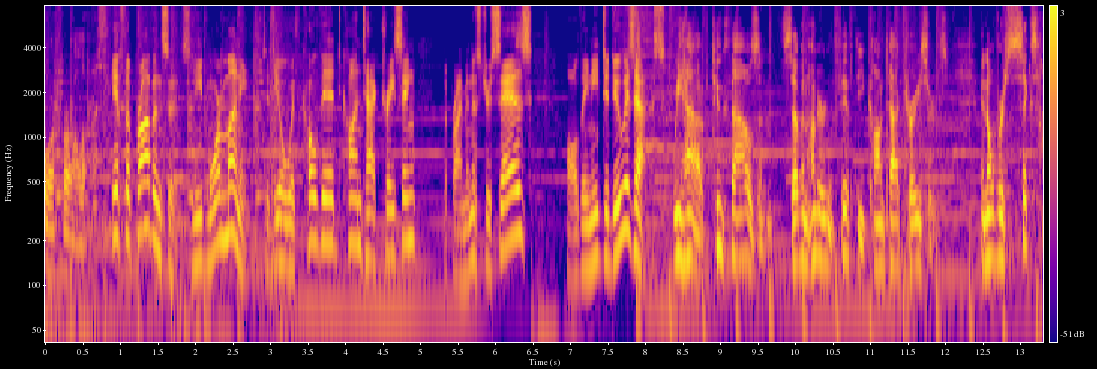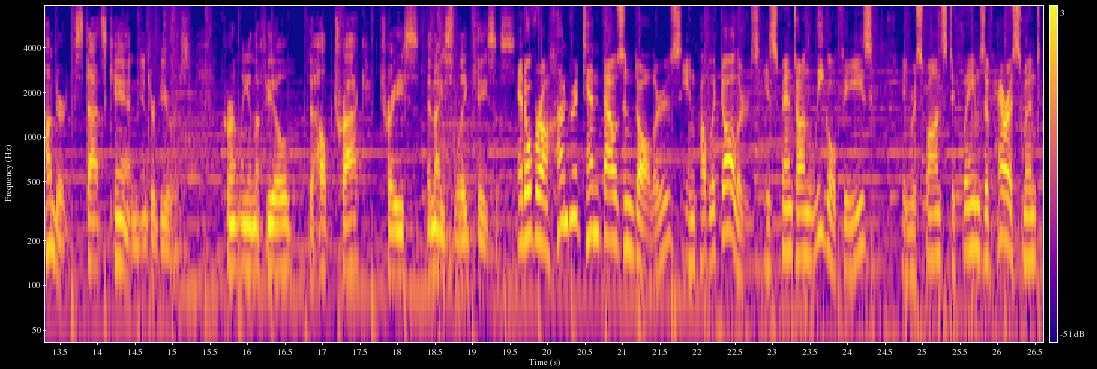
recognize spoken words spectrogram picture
or for all of us. If the provinces need more money to deal with COVID contact tracing, the Prime Minister says all they need to do is ask. We have 2,750 contact tracers and over 600 StatsCan interviewers currently in the field to help track, trace, and isolate cases. And over $110,000 in public dollars is spent on legal fees in response to claims of harassment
